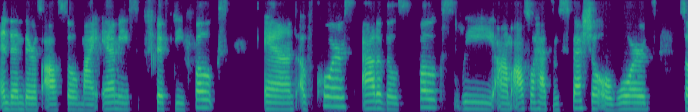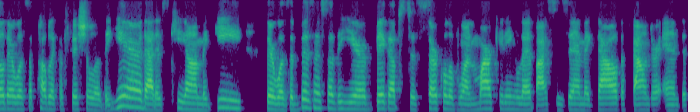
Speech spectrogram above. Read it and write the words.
And then there's also Miami's 50 folks. And of course, out of those folks, we um, also had some special awards so there was a public official of the year, that is Keon McGee. There was a business of the year, big ups to Circle of One Marketing, led by Suzanne McDowell, the founder and the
